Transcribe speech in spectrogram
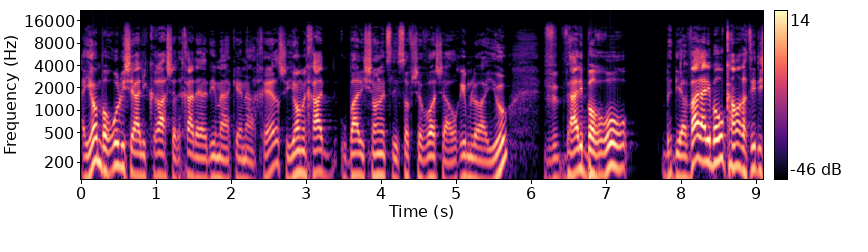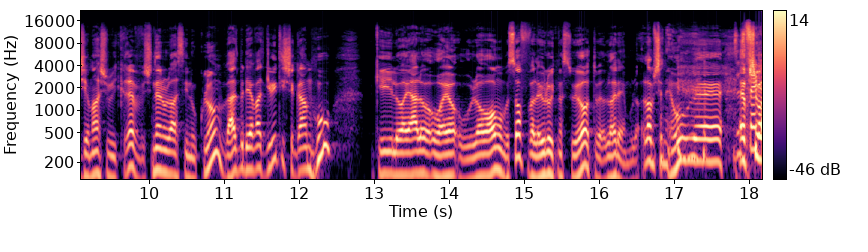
היום ברור לי שהיה לי קראש על אחד הילדים מהקן האחר, שיום אחד הוא בא לישון אצלי סוף שבוע שההורים לא היו, והיה לי ברור... בדיעבד היה לי ברור כמה רציתי שמשהו יקרה, ושנינו לא עשינו כלום, ואז בדיעבד גיליתי שגם הוא, כאילו היה לו, הוא, היה, הוא לא הומו בסוף, אבל היו לו התנסויות, ולא יודע אם הוא לא, לא משנה, הוא אה, איפשהו.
